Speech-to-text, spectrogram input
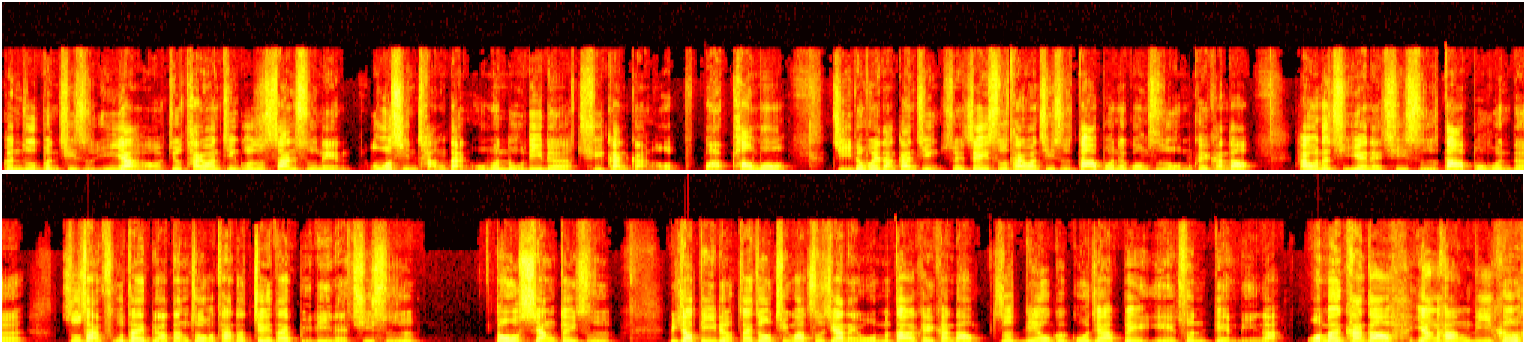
跟日本其实一样哦，就台湾经过这三十年卧薪尝胆，我们努力的去杠杆哦，把泡沫挤得非常干净。所以这一次台湾其实大部分的公司，我们可以看到台湾的企业呢，其实大部分的资产负债表当中，它的借贷比例呢，其实。都相对是比较低的，在这种情况之下呢，我们大家可以看到这六个国家被野村点名啊。我们看到央行立刻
